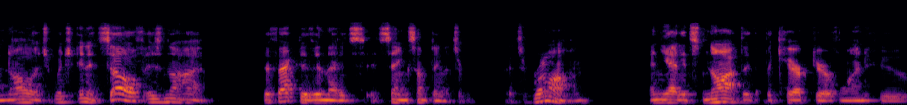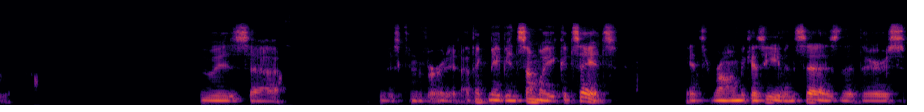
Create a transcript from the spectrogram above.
knowledge which in itself is not defective in that it's it's saying something that's that's wrong and yet it's not the, the character of one who who is uh, who is converted. I think maybe in some way you could say it's it's wrong because he even says that there's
